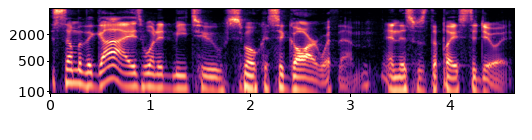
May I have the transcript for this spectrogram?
some of the guys wanted me to smoke a cigar with them, and this was the place to do it.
